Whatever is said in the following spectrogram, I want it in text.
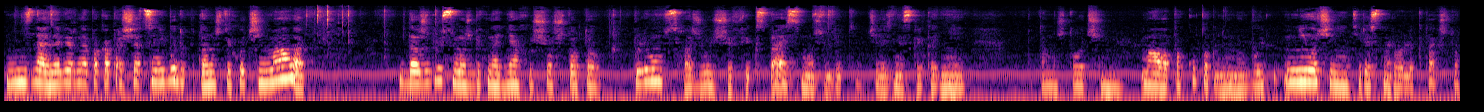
Не знаю, наверное, пока прощаться не буду, потому что их очень мало. Дождусь, может быть, на днях еще что-то куплю. Схожу еще в фикс прайс, может быть, через несколько дней. Потому что очень мало покупок, думаю, будет не очень интересный ролик. Так что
